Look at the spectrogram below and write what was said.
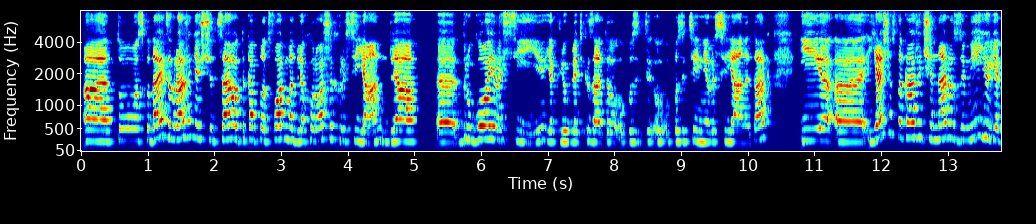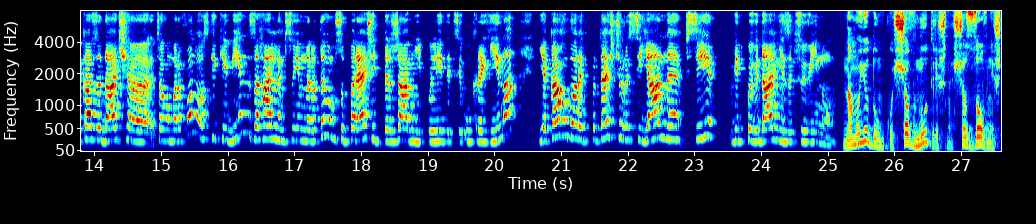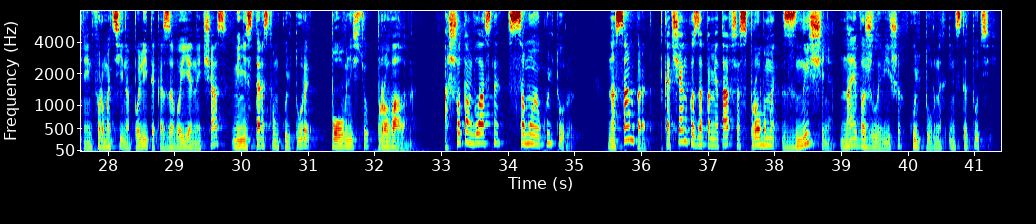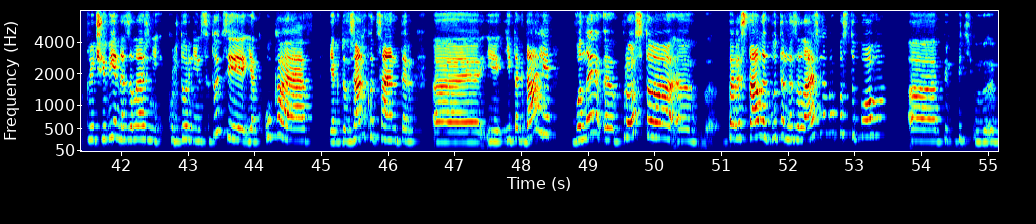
е, то складається враження, що це от така платформа для хороших росіян, для е, другої Росії, як люблять казати опозиці... опозиційні росіяни, так і е, я, чесно кажучи, не розумію, яка задача цього марафону, оскільки він загальним своїм наративом суперечить державній політиці Україна, яка говорить про те, що росіяни всі відповідальні за цю війну. На мою думку, що внутрішня, що зовнішня інформаційна політика за воєнний час Міністерством культури повністю провалена. А що там, власне, з самою культурою? Насамперед, Ткаченко запам'ятався спробами знищення найважливіших культурних інституцій. Ключові незалежні культурні інституції, як УКФ, як Довженко Центр е, і, і так далі. Вони е, просто е, перестали бути незалежними поступово під,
